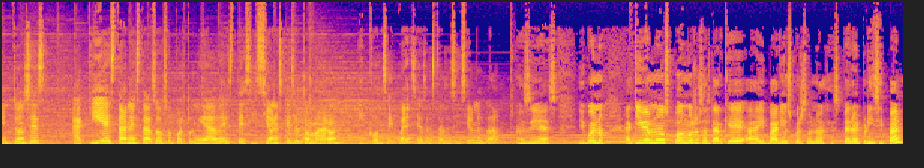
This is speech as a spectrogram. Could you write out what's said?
Entonces, aquí están estas dos oportunidades, decisiones que se tomaron y consecuencias de estas decisiones, ¿verdad? Así es. Y bueno, aquí vemos, podemos resaltar que hay varios personajes, pero el principal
